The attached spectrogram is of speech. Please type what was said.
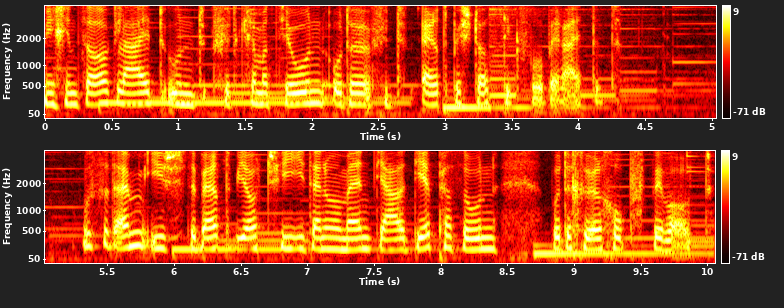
mich ins Sarg leitet und für die Kremation oder für die Erdbestattung vorbereitet. Außerdem ist der Berto Biaggi in diesem Moment ja auch die Person, die den Kühlkopf bewahrt,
